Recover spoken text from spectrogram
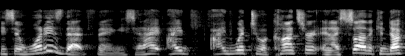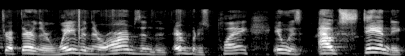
He said, What is that thing? He said, I, I, I went to a concert and I saw the conductor up there and they're waving their arms and the, everybody's playing. It was outstanding.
